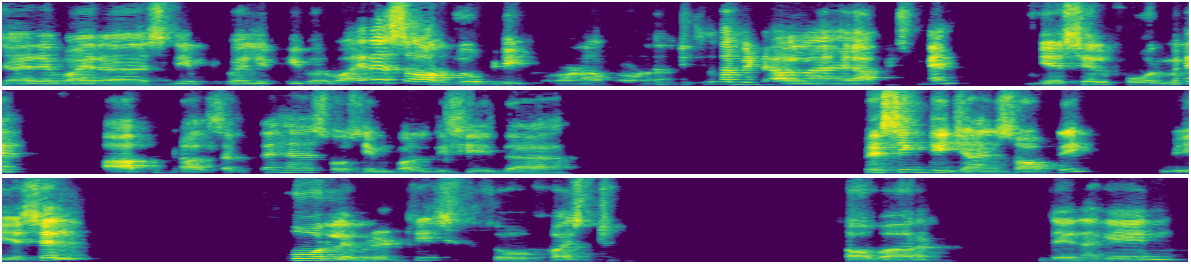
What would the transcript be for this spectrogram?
Zaire virus Rift Valley fever virus और जो भी कोरोना कोरोना जितना भी डालना है आप इसमें BSL 4 में आप डाल सकते हैं simple this is the basic designs of the BSL 4 laboratories so first sober then again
